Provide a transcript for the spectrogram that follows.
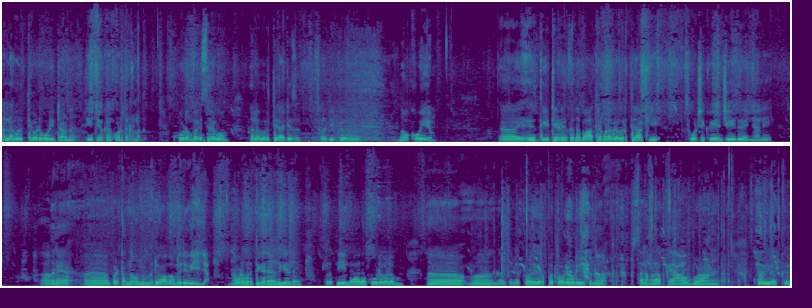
നല്ല വൃത്തിയോട് കൂടിയിട്ടാണ് തീറ്റയൊക്കെ കൊടുത്തിട്ടുള്ളത്. കൂടും പരിസരവും നല്ല വൃത്തിയായിട്ട് ശ്രദ്ധിക്കുക നോക്കുകയും തീറ്റയെടുക്കുന്ന പാത്രങ്ങളൊക്കെ വൃത്തിയാക്കി സൂക്ഷിക്കുകയും ചെയ്തു കഴിഞ്ഞാൽ അങ്ങനെ പെട്ടെന്ന് പെട്ടെന്നൊന്നും രോഗം വരികയില്ല. നമ്മുടെ വൃത്തികര ജീവിതം വൃത്തിയില്ലാതെ കൂടുകളും എപ്പോഴും ഈർപ്പത്തോടു കൂടി ഇരിക്കുന്ന സ്ഥലങ്ങളൊക്കെ ആവുമ്പോഴാണ് കോഴികൾക്ക്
